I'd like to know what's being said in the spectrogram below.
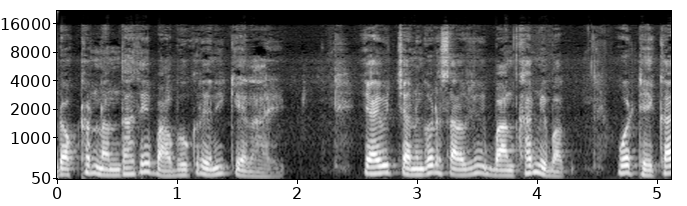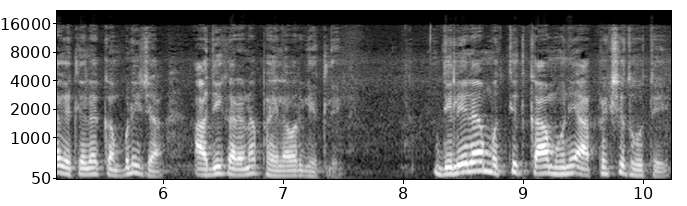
डॉक्टर नंदाते बाबूकर यांनी केला आहे. यावेळी चंदगड सार्वजनिक बांधकाम विभाग व ठेका घेतलेल्या कंपनीच्या अधिकाऱ्यांना फैलावर घेतले. दिलेल्या मुदतीत काम होणे अपेक्षित होते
